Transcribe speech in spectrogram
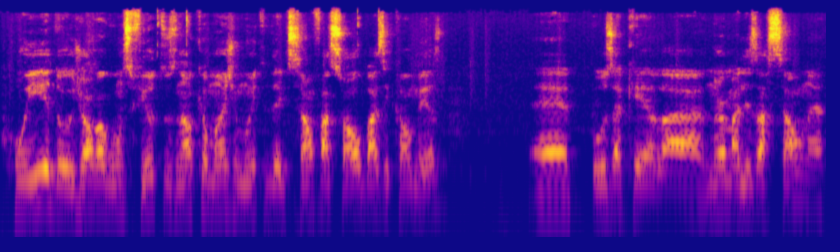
ruído, jogo alguns filtros, não que eu manje muito da edição, faço só o basicão mesmo é, usa aquela normalização né,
